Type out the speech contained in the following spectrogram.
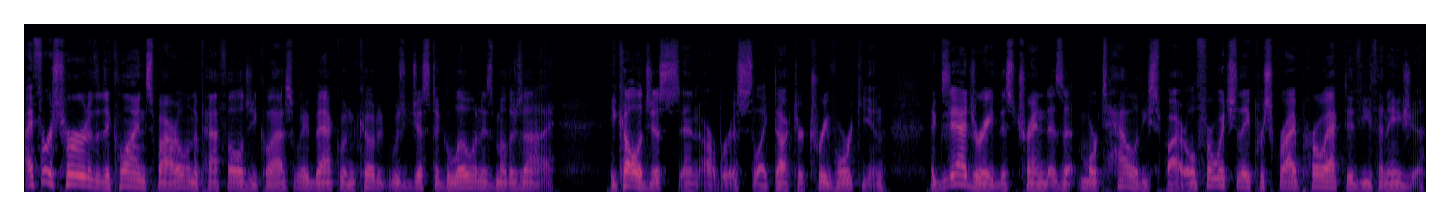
I first heard of the decline spiral in a pathology class way back when Codit was just a glow in his mother's eye. Ecologists and arborists like Dr. Trevorkian exaggerate this trend as a mortality spiral for which they prescribe proactive euthanasia.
